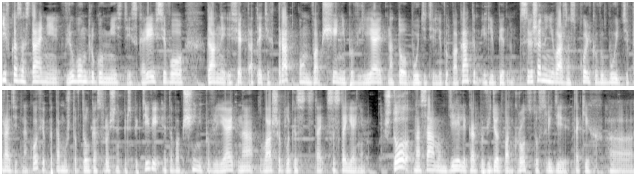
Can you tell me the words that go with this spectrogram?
И в Казахстане, в любом другом месте. И, скорее всего, данный эффект от этих трат, он вообще не повлияет на то, будете ли вы богатым или бедным. Совершенно не важно, сколько вы будете тратить на кофе, потому что в долгосрочной перспективе это вообще не повлияет на ваше благосостояние. Что на самом деле как бы ведет к банкротству среди таких э,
